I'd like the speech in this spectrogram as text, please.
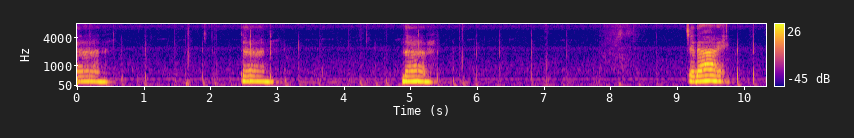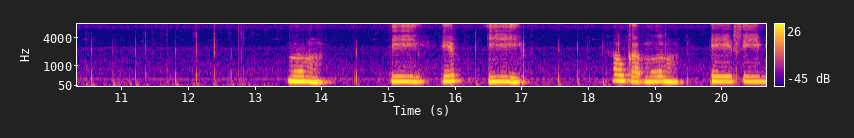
ด้าน ด้าน ด้าน จะได้ มุม DFE เท่ากับมุม ACB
